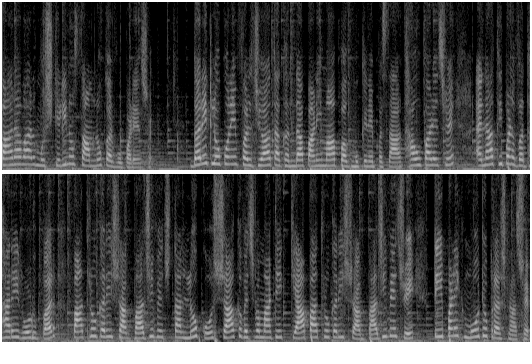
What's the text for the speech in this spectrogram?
પારાવાર મુશ્કેલીનો સામનો કરવો પડે છે. દરેક લોકોને ફરજિયાત આ ગંદા પાણીમાં પગ મૂકીને પસાર થવું પડે છે. એનાથી પણ વધારે રોડ ઉપર પાથરો કરી શાકભાજી વેચતા લોકો શાક વેચવા માટે ક્યાં પાથરો કરી શાકભાજી વેચે તે પણ એક મોટો પ્રશ્ન છે.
